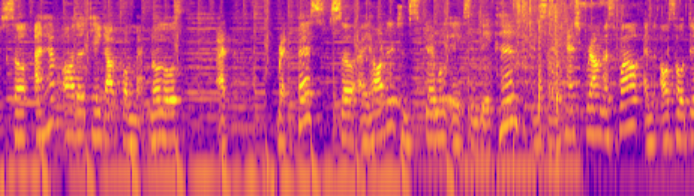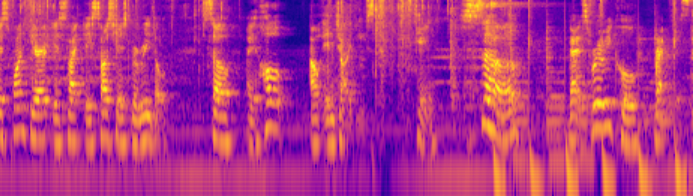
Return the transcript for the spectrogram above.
So I have ordered takeout from McDonald's at breakfast. So I ordered some scrambled eggs and bacon and some hash brown as well. And also this one here is like a sausage burrito. So I hope I'll enjoy these. Okay, so that's really cool breakfast.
